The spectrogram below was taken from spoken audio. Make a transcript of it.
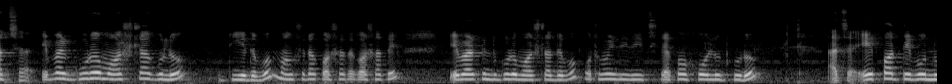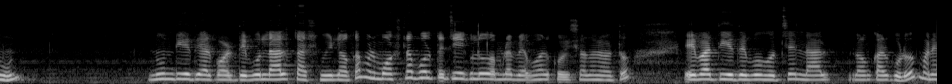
আচ্ছা এবার গুঁড়ো মশলাগুলো দিয়ে দেবো, মাংসটা কষাতে কষাতে। এবার কিন্তু গুঁড়ো মশলা দেবো। প্রথমে দিয়ে দিচ্ছি, দেখো, হলুদ গুঁড়ো। আচ্ছা এরপর দেবো নুন। নুন দিয়ে দেওয়ার পর দেবো লাল কাশ্মীরি লঙ্কা। মানে মশলা বলতে যেগুলো আমরা ব্যবহার করি সাধারণত। এবার দিয়ে দেবো হচ্ছে লাল লঙ্কার গুঁড়ো মানে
